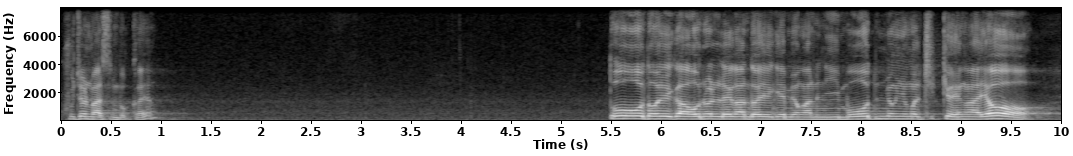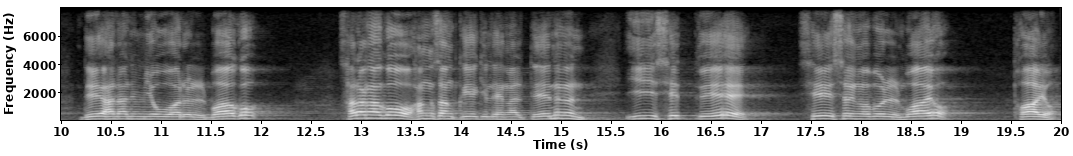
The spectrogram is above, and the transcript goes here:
구절 말씀 볼까요? 또 너희가 오늘 내가 너에게 명하는 이 모든 명령을 지켜 행하여 내 하나님 여호와를 뭐하고? 사랑하고 항상 그의 길을 행할 때에는 이 셋외에 새 성읍을 뭐하여? 더하여.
